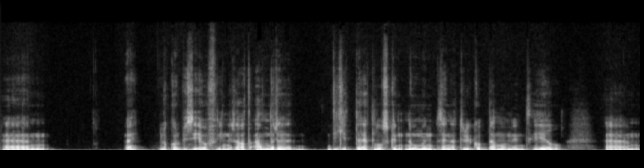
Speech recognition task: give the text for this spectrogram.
um, Le Corbusier of inderdaad andere die je tijdloos kunt noemen, zijn natuurlijk op dat moment heel um,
